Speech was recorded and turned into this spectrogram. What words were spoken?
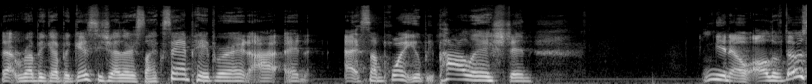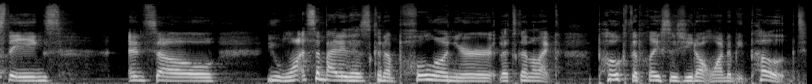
that rubbing up against each other is like sandpaper and I, and at some point you'll be polished and you know all of those things. And so you want somebody that's to pull on your that's to like poke the places you don't want to be poked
